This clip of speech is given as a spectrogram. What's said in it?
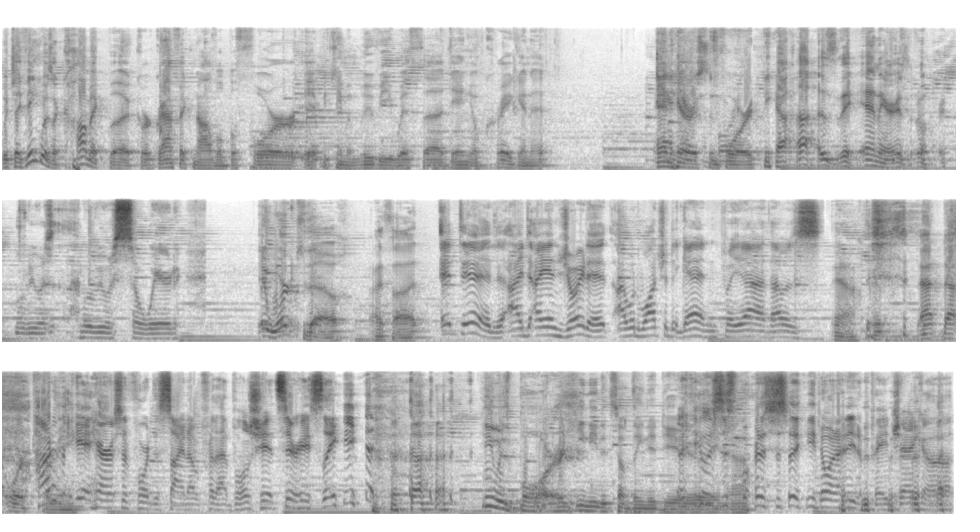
which I think was a comic book or graphic novel before it became a movie with uh, Daniel Craig in it, and, Harrison Ford. Yeah, and Harrison Ford. Movie was that movie was so weird. It worked though. I thought. It did. I, I enjoyed it. I would watch it again. But yeah, that was. Yeah, that that worked How for did me. they get Harrison Ford to sign up for that bullshit? Seriously. he was bored. He needed something to do. he was you just know? bored. It's just like, you know what? I need a paycheck. Uh,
